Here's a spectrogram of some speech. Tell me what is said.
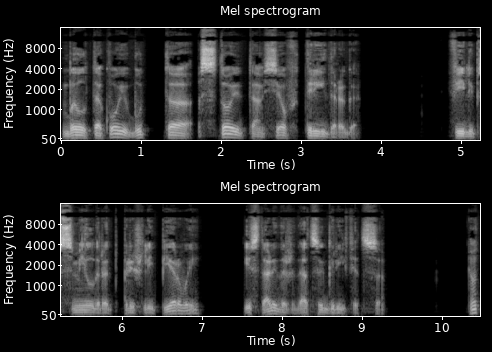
был такой, будто стоит там все втридорого. Филипп с Милдред пришли первые и стали дожидаться Гриффитса. Вот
